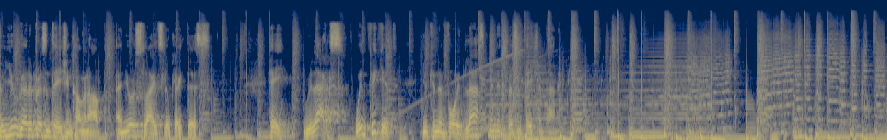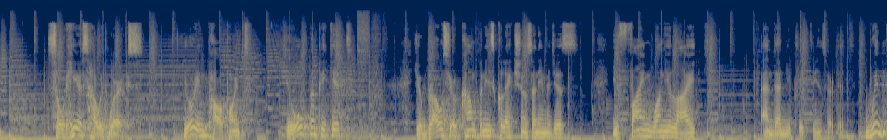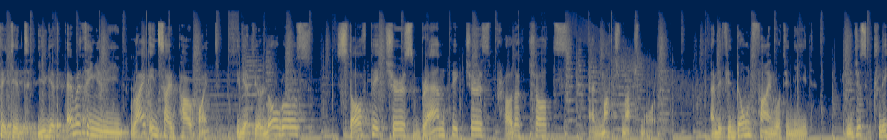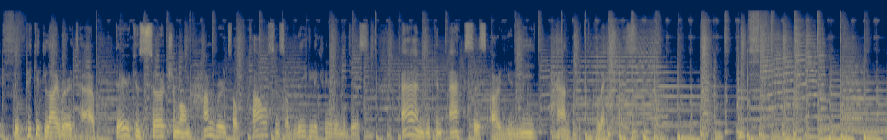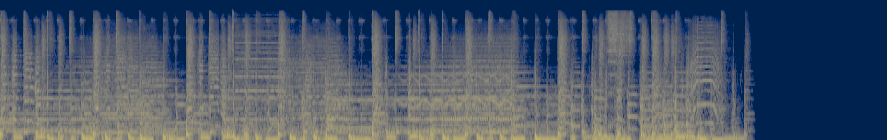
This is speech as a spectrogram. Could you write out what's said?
So you got a presentation coming up and your slides look like this. Hey, relax. With Pickit, you can avoid last minute presentation panic. So here's how it works. You're in PowerPoint, you open Pickit, you browse your company's collections and images, you find one you like, and then you click to insert it. With Pickit, you get everything you need right inside PowerPoint. You get your logos, staff pictures, brand pictures, product shots, and much, much more. And if you don't find what you need, you just click the Pickit Library tab. There you can search among hundreds of thousands of legally cleared images and you can access our unique handpicked collections.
